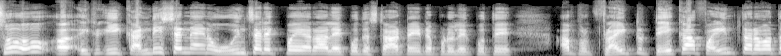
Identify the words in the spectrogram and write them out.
So ఈ కండిషన్ ఆయన ఊహించలేకపోయారా? లేకపోతే స్టార్ట్ అయ్యేటప్పుడు లేకపోతే ఫ్లైట్ టేక్ ఆఫ్ అయిన తర్వాత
